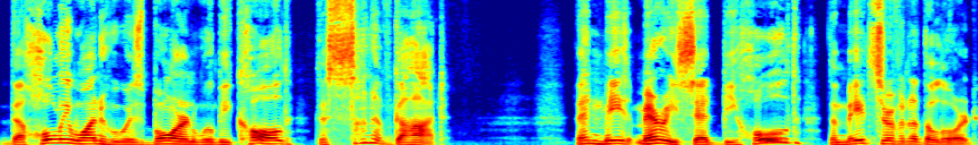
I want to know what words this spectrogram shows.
the Holy One who is born will be called the Son of God. Then Mary said, Behold, the maidservant of the Lord.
